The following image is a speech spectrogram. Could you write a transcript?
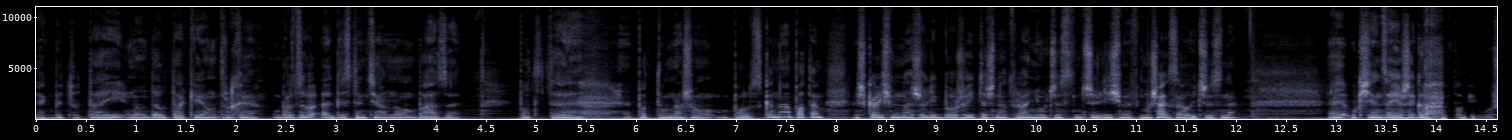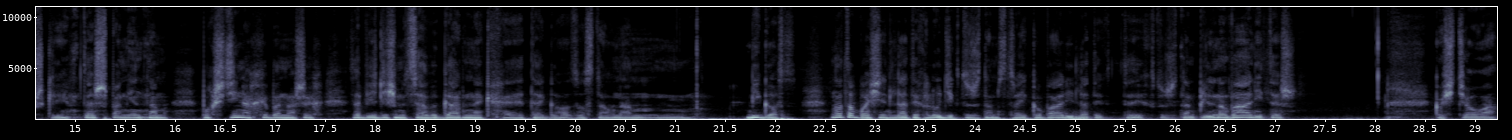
jakby tutaj no, dał taką trochę bardzo egzystencjalną bazę pod, te, pod tą naszą Polskę. No a potem mieszkaliśmy na Żoliborzu i też naturalnie uczestniczyliśmy w mszach za ojczyznę. E, u księdza Jerzego Popiełuszki. Też pamiętam, po chrzcinach chyba naszych zawieźliśmy cały garnek e, tego, został nam mm, bigos. No to właśnie dla tych ludzi, którzy tam strajkowali, dla tych, tych którzy tam pilnowali też kościoła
